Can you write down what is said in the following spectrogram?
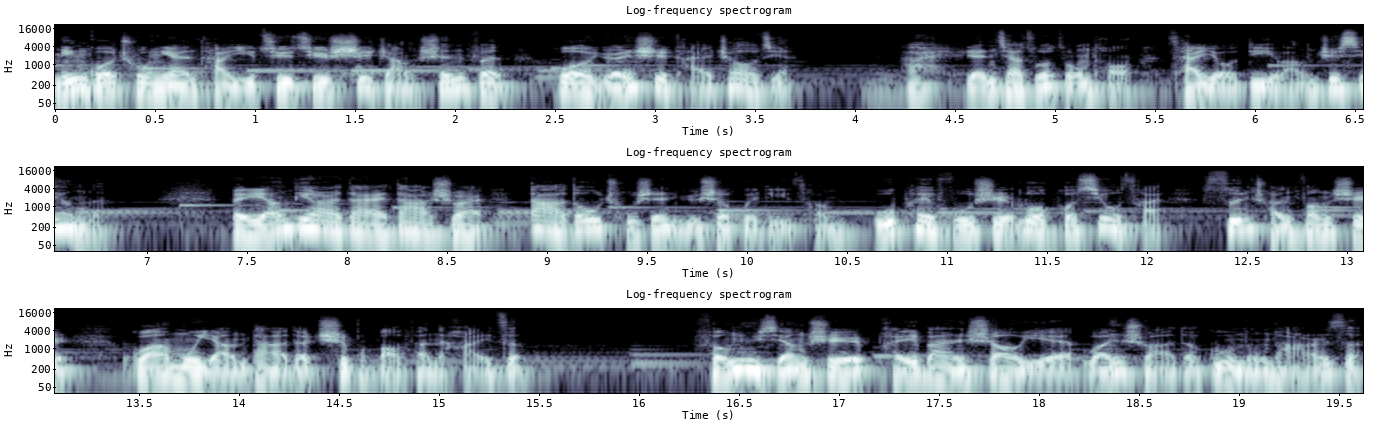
民国初年，他以区区师长身份获袁世凯召见。哎，人家做总统才有帝王之相呢。北洋第二代大帅大都出身于社会底层，吴佩孚是落魄秀才，孙传芳是寡母养大的吃不饱饭的孩子，冯玉祥是陪伴少爷玩耍的雇农的儿子。”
